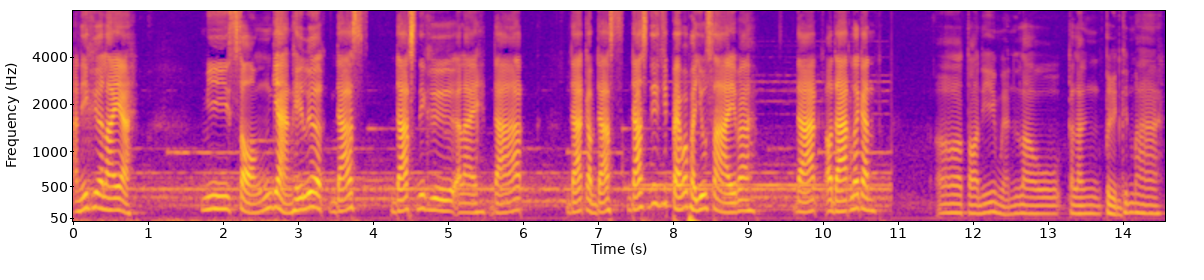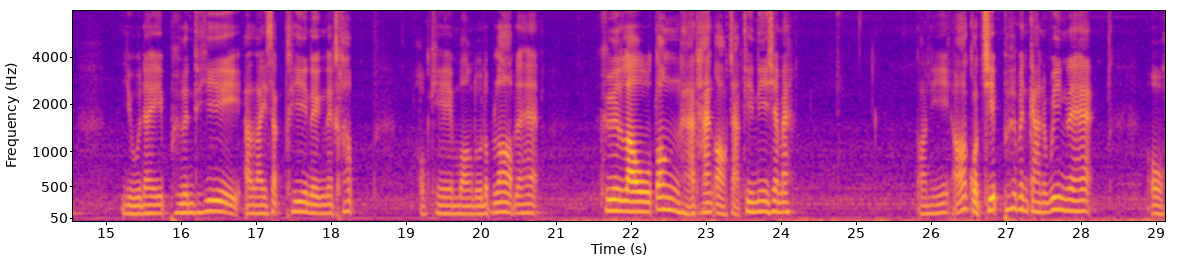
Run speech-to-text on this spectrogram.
อันนี้คืออะไรอะ มี 2 อย่างให้เลือก dust dust นี่คืออะไร dark dark กับ dust dust นี่ที่แปลว่าพายุทรายป่ะ dark เอา dark แล้วกันเออตอนนี้เหมือนเรากำลังตื่นขึ้นมา อยู่ในพื้นที่อะไรสักที่หนึ่งนะครับ โอเคมองดูรอบๆนะฮะ คือเราต้องหาทางออกจากที่นี่ใช่ไหมตอนนี้ อ๋อ กดชิปเพื่อเป็นการวิ่งนะฮะ โอ้โห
